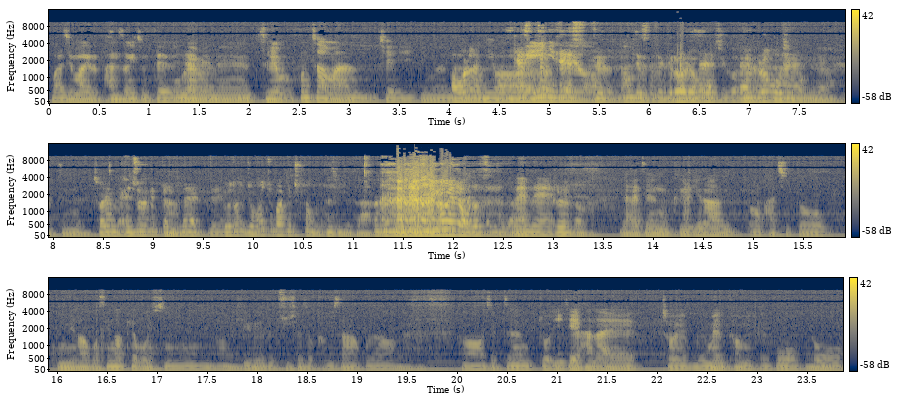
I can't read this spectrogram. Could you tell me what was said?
마지막에 반성이 좀 돼요. 왜냐면은 제 혼자만 제 얘기만 아, 원래 메인이세요. 게스트, 게스트이기 그러려고 때문에 오신 거죠? 네, 그러고 오신 아, 겁니다. 네, 하여튼 저희는 매주 하기 때문에 네. 요즘 요번 주밖에 출연 못하십니다. 이거에는 어렵습니다. 네네. 그래서 네, 하여튼 그 이러한 어, 같이 또 고민하고 생각해 볼 수 있는 어, 기회를 주셔서 감사하고요. 어, 어쨌든 또 이게 하나의 저의 모멘텀이 되고 또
